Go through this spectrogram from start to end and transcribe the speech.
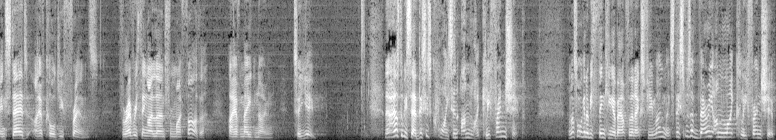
Instead, I have called you friends, for everything I learned from my Father, I have made known to you. Now, it has to be said, this is quite an unlikely friendship. And that's what we're going to be thinking about for the next few moments. This was a very unlikely friendship.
